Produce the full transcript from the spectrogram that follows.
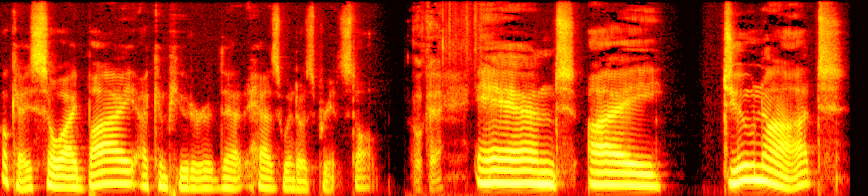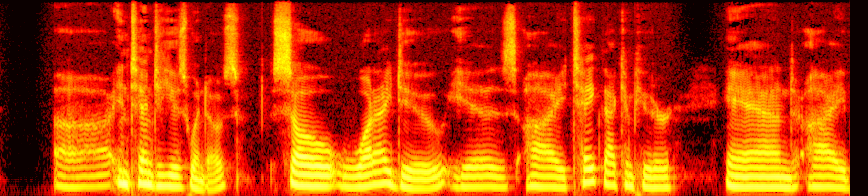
Okay, so I buy a computer that has Windows pre-installed. Okay. And I do not uh, intend to use Windows. So what I do is I take that computer and I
